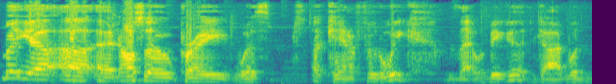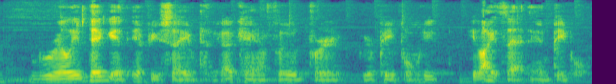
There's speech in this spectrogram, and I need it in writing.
But yeah, uh, and also pray with a can of food a week. That would be good. God would really dig it if you saved a can of food for your people. He he likes that in people.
